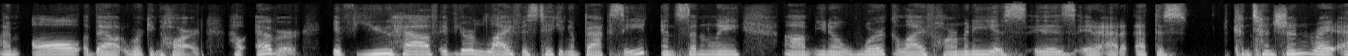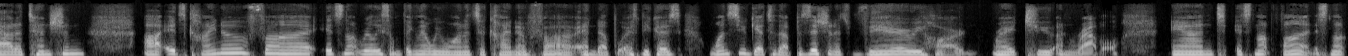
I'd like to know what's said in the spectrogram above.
I'm all about working hard. However, if you have if your life is taking a back seat and suddenly um, you know work life harmony is is at at this contention, right? Add attention. Uh, it's kind of, uh, it's not really something that we wanted to kind of uh, end up with because once you get to that position, it's very hard, right, to unravel. And it's not fun. It's not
